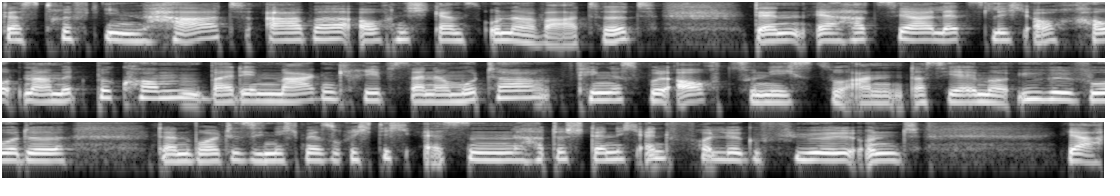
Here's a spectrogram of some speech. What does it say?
Das trifft ihn hart, aber auch nicht ganz unerwartet. Denn er hat es ja letztlich auch hautnah mitbekommen. Bei dem Magenkrebs seiner Mutter fing es wohl auch zunächst so an, dass sie ja immer übel wurde. Dann wollte sie nicht mehr so richtig essen, hatte ständig ein volle Gefühl und ja,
